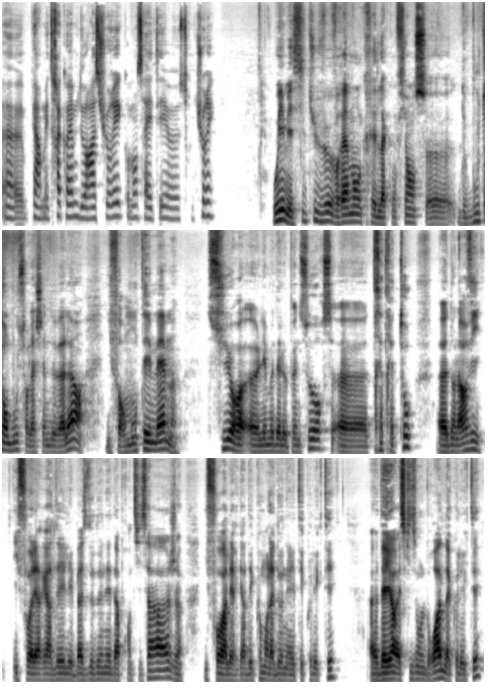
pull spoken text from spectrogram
euh, permettra quand même de rassurer comment ça a été euh, structuré. Oui, mais si tu veux vraiment créer de la confiance de bout en bout sur la chaîne de valeur, il faut remonter même sur les modèles open source très très tôt dans leur vie. Il faut aller regarder les bases de données d'apprentissage, il faut aller regarder comment la donnée a été collectée. D'ailleurs, est-ce qu'ils ont le droit de la collecter,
